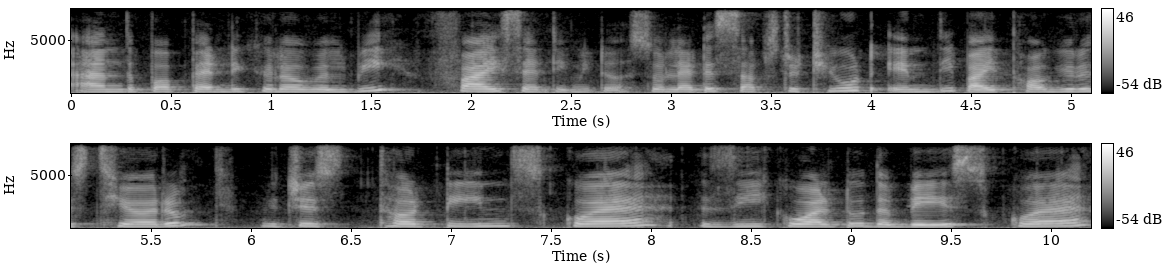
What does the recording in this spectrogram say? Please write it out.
and the perpendicular will be 5 centimeters. So let us substitute in the Pythagoras theorem which is 13 square is equal to the base square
